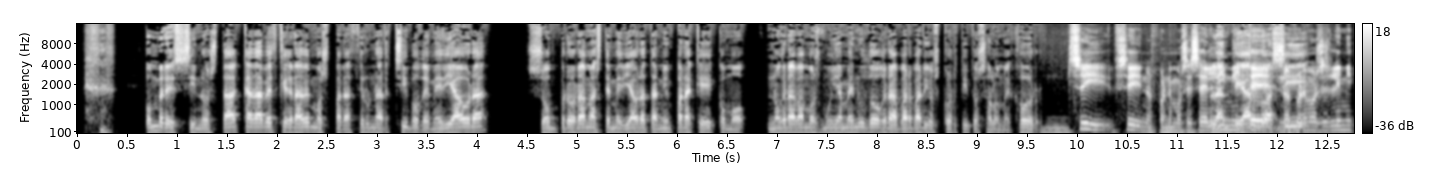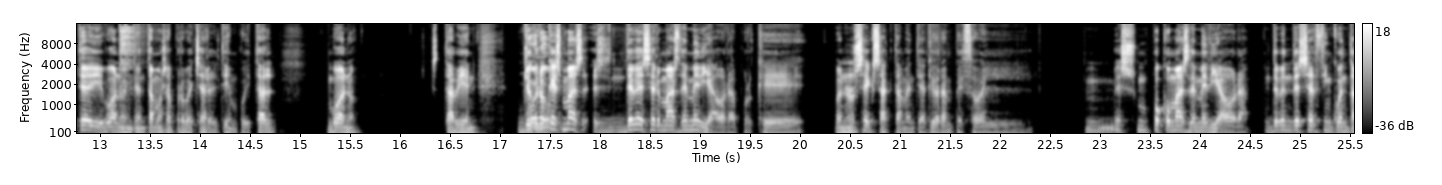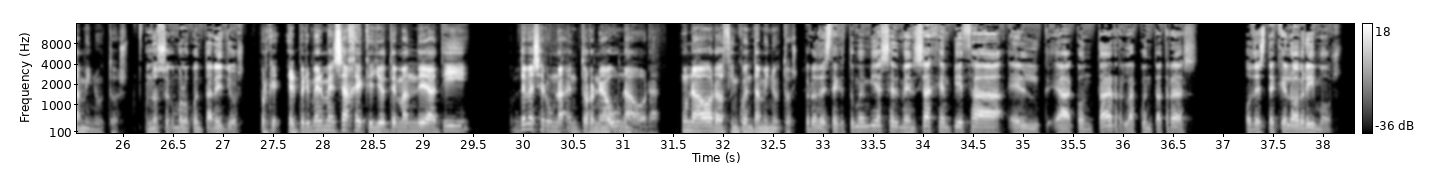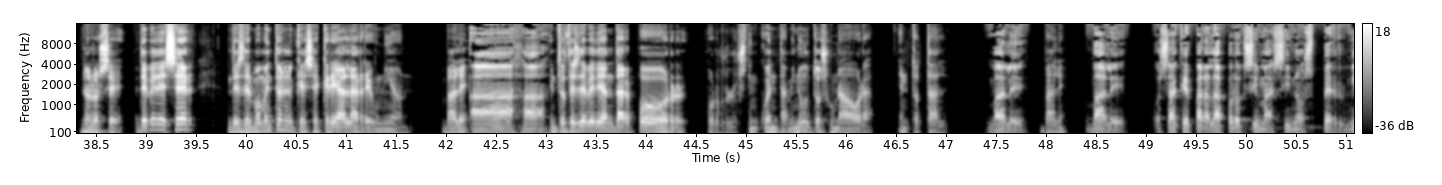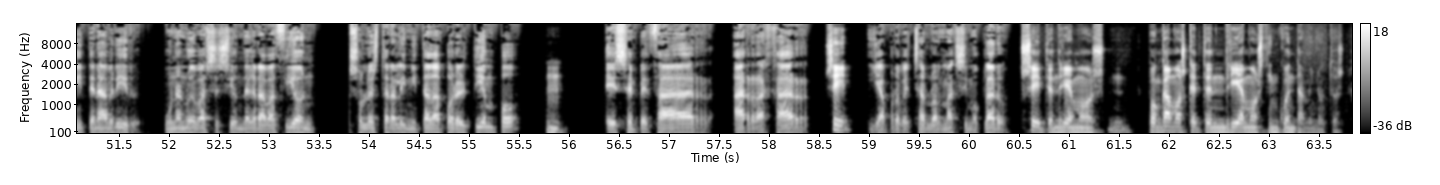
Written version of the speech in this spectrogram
hombre, si nos da cada vez que grabemos para hacer un archivo de media hora, son programas de media hora también para que, como no grabamos muy a menudo, grabar varios cortitos a lo mejor. Sí, sí, nos ponemos ese límite, nos ponemos ese límite y bueno, intentamos aprovechar el tiempo y tal. Bueno, está bien. Yo Bueno. creo que es más, debe ser más de media hora, porque, bueno, no sé exactamente a qué hora empezó el. Mm, Es un poco más de media hora. Deben de ser 50 minutos. No sé cómo lo cuentan ellos. Porque el primer mensaje que yo te mandé a ti debe ser una, en torno a una hora. Una hora o 50 minutos. Pero desde que tú me envías el mensaje empieza el, a contar la cuenta atrás. O desde que lo abrimos. No lo sé. Debe de ser desde el momento en el que se crea la reunión, ¿vale? Ajá. Entonces debe de andar por, por los 50 minutos, una hora en total, Vale, ¿vale? vale. O sea que para la próxima, si nos permiten abrir una nueva sesión de grabación, solo estará limitada por el tiempo, Mm. es empezar a rajar Sí, y aprovecharlo al máximo, claro. sí, tendríamos, pongamos que tendríamos 50 minutos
